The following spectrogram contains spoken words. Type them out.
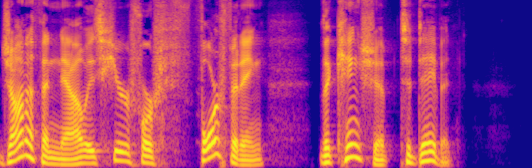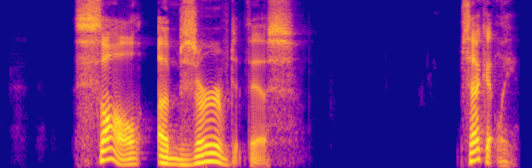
Jonathan now is here for forfeiting the kingship to David. Saul observed this. Secondly,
